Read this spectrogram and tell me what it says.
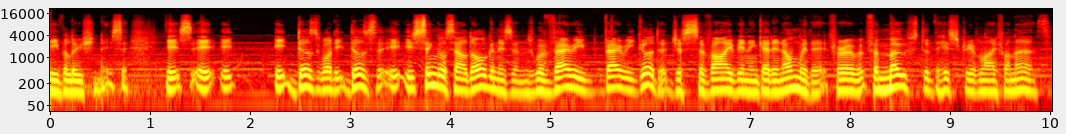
Evolution. It's it's it, it it does what it does. It, single-celled organisms were very, very good at just surviving and getting on with it for for most of the history of life on Earth.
